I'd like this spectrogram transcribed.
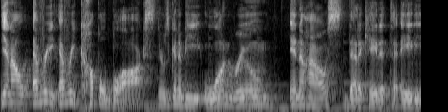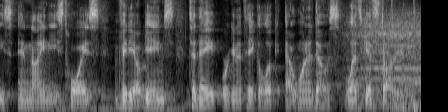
you know, every every couple blocks there's gonna be one room in a house dedicated to 80s and 90s toys, video games. Today we're gonna take a look at one of those. Let's get started.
